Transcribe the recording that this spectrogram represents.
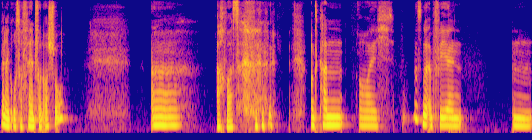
Bin ein großer Fan von Osho. Äh, ach was. und kann euch das nur empfehlen. Hm,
